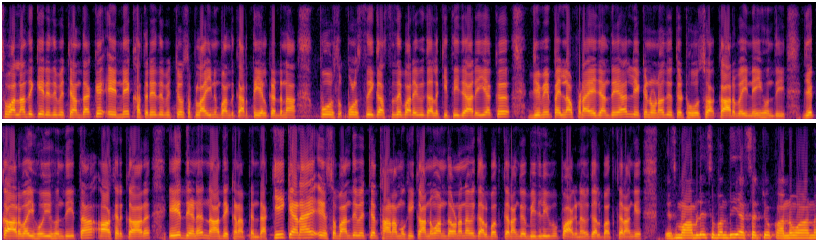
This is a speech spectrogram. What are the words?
ਸਵਾਲਾਂ ਦੇ ਘੇਰੇ ਦੇ ਵਿੱਚ ਆਂਦਾ ਕਿ ਇੰਨੇ ਖਤਰੇ ਦੇ ਵਿੱਚੋਂ ਸਪਲਾਈ ਨੂੰ ਬੰਦ ਕਰ ਤੇਲ ਕੱਢਣਾ ਪੁਲਿਸ ਪੁਲਿਸ ਦੀ ਗਸ਼ਤ ਦੇ ਬਾਰੇ ਵੀ ਗੱਲ ਕੀਤੀ ਜਾ ਰਹੀ ਹੈ ਕਿ ਜਿਵੇਂ ਪਹਿਲਾਂ ਫੜਾਏ ਜਾਂਦੇ ਆ, ਲੇਕਿਨ ਉਹਨਾਂ ਦੇ ਉੱਤੇ ਠੋਸ ਕਾਰਵਾਈ ਨਹੀਂ ਹੁੰਦੀ। ਜੇ ਕਾਰਵਾਈ ਹੋਈ ਹੁੰਦੀ ਤਾਂ ਆਖਿਰਕਾਰ ਇਹ ਦਿਨ ਨਾ ਦੇਖਣਾ ਪੈਂਦਾ। ਕੀ ਕਹਿਣਾ ਹੈ ਇਸ ਸਬੰਧ ਦੇ ਵਿੱਚ? ਥਾਣਾ ਮੁਖੀ ਕਾਨੂੰਨ ਦਾ ਉਹਨਾਂ ਨਾਲ ਵੀ ਗੱਲਬਾਤ ਕਰਾਂਗੇ, ਬਿਜਲੀ ਵਿਭਾਗ ਨਾਲ ਵੀ ਗੱਲਬਾਤ ਕਰਾਂਗੇ। ਇਸ ਮਾਮਲੇ ਸੰਬੰਧੀ ਐਸਐਚਓ ਕਾਨੂੰਨ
